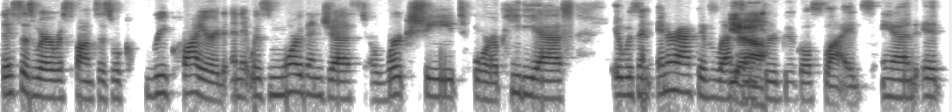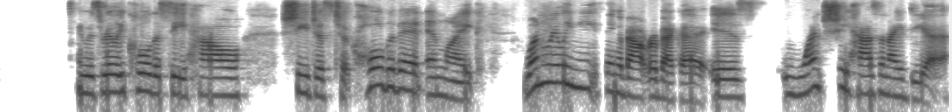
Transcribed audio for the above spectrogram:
this is where responses were required. And it was more than just a worksheet or a PDF. It was an interactive lesson yeah. through Google Slides. And it it was really cool to see how she just took hold of it and like one really neat thing about Rebecca is once she has an idea,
